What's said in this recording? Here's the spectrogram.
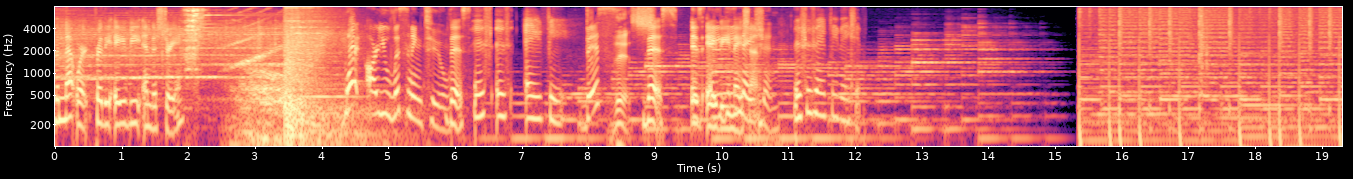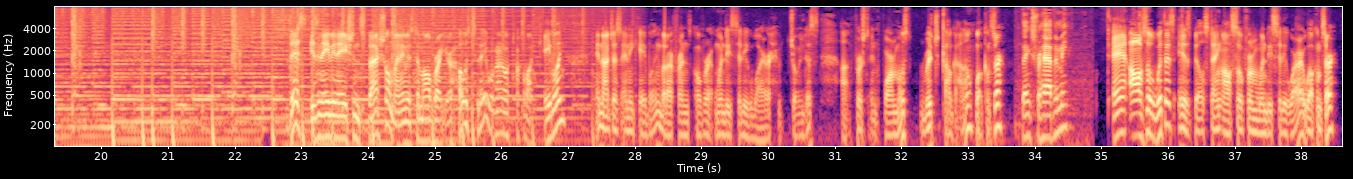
the network for the AV industry. What are you listening to? This, This is AV. This This. this is AV, Nation. Nation. This is AV Nation. This is an AVNation special. My name is Tim Albright, your host. Today we're going to talk about cabling, and not just any cabling, but our friends over at Windy City Wire have joined us. Uh, first and foremost, Rich Galgano. Welcome, sir. Thanks for having me. And also with us is Bill Stang, also from Windy City Wire. Welcome, sir.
